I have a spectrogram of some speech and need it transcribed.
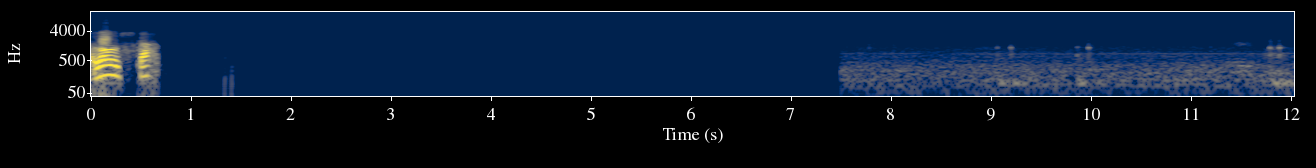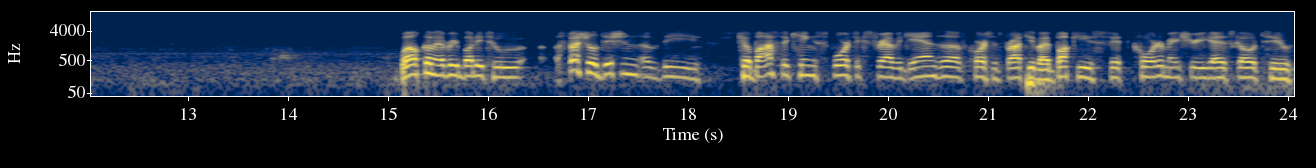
Hello, Scott. Welcome, everybody, to a special edition of the Kielbasa King Sports Extravaganza. Of course, it's brought to you by Bucky's Fifth Quarter. Make sure you guys go to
